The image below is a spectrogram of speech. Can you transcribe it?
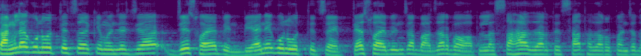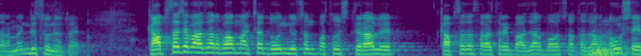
चांगल्या गुणवत्तेचं की म्हणजे ज्या जे सोयाबीन बियाणे गुणवत्तेचं आहे त्या सोयाबीनचा बाजारभाव आपल्याला सहा हजार ते सात हजार रुपयांच्या दरम्यान दिसून येतो आहे कापसाचे बाजारभाव मागच्या दोन दिवसांपासून स्थिरावले आहेत कापसाचा सरासरी बाजारभाव सात हजार नऊशे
